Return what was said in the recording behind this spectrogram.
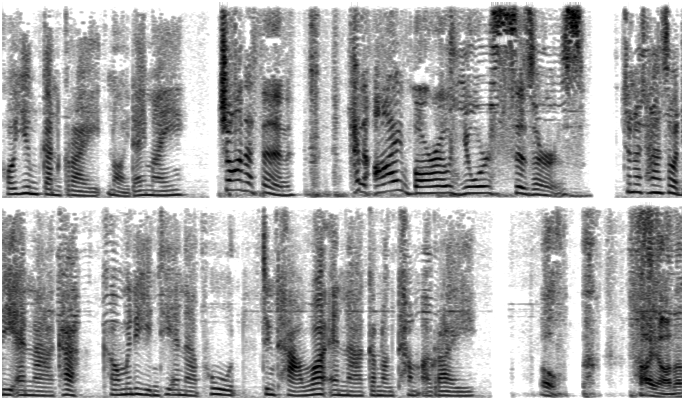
ขอยืมกันไกลหน่อยได้ไหม Jonathan, can I borrow your scissors? โจนาธานสวัสดีแอนนาค่ะ เขาไม่ได้ยินที่แอนนาพูด จึงถามว่าแอนนากำลังทำอะไร Oh, hi, Anna.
